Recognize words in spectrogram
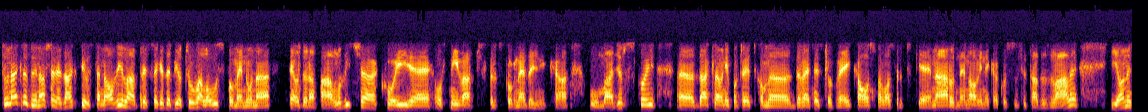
Tu nagradu je naša redakcija ustanovila pre svega da bi očuvala uspomenu na Teodora Pavlovića, koji je osnivač srpskog nedeljnika u Mađarskoj. E, dakle, on je početkom 19. E, veka osnovao srpske narodne novine, kako su se tada zvale, i one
